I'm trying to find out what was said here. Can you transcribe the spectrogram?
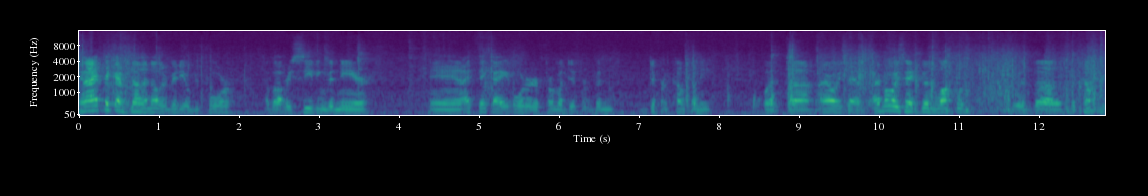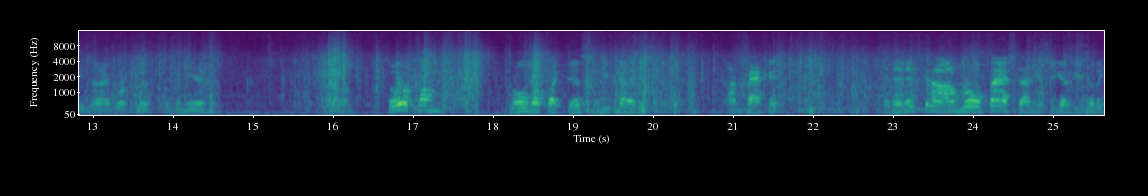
and I think I've done another video before about receiving veneer. And I think I ordered it from a different different company but uh, I always have, I've always had good luck with with uh, the companies that I've worked with for veneers. Um, so it'll come rolled up like this, and you kind of just unpack it, and then it's going to unroll fast on you. So you got to be really,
